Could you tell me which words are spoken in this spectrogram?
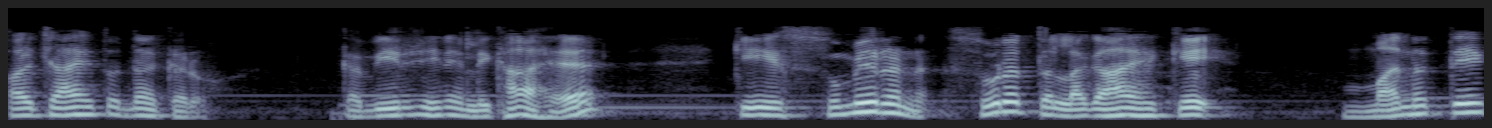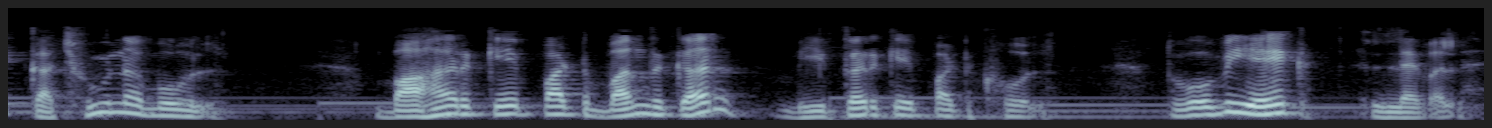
और चाहे तो न करो। कबीर जी ने लिखा है कि सुमिरन सुरत लगाए के मनते कछू न बोल। बाहर के पट बंद कर, भीतर के पट खोल। तो वो भी एक लेवल है।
